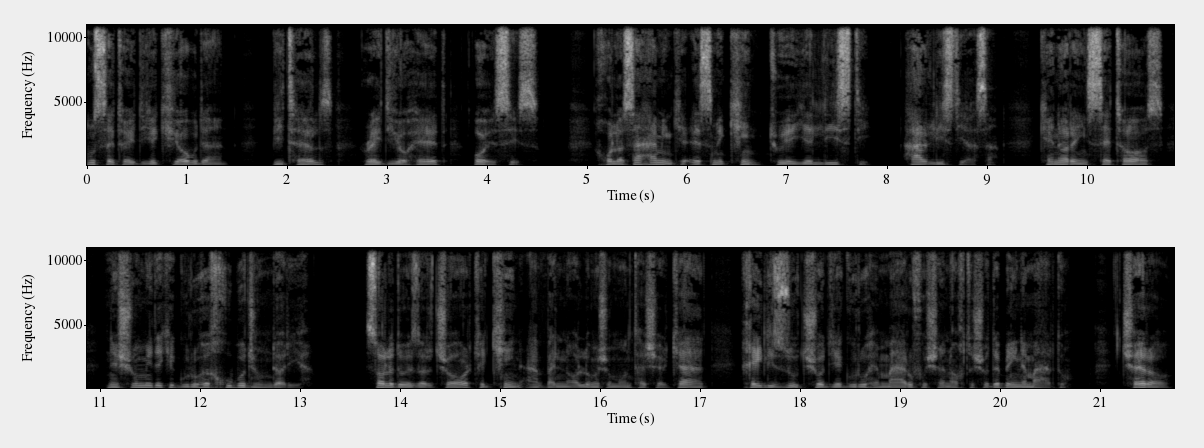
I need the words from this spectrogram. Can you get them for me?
اون سه تای دیگه کیا بودن؟ بیتلز رادیو هد اوسیس خلاصه همین که اسم کین توی یه لیستی هر لیستی هستن. کنار این ستاس نشون میده که گروه خوب و جونداریه. سال 2004 که کین اولین آلبومش رو منتشر کرد خیلی زود شد یه گروه معروف و شناخته شده بین مردم. چرا؟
